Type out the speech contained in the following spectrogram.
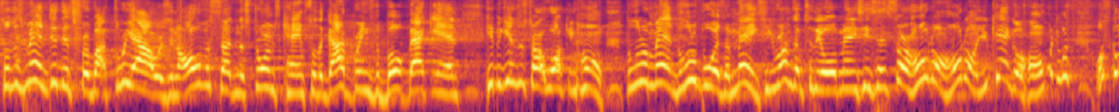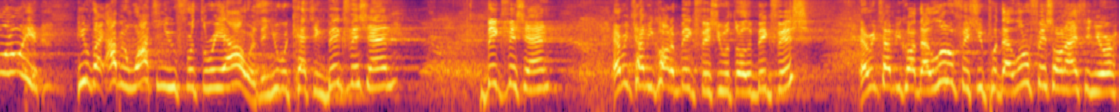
So this man did this for about three hours, and all of a sudden the storms came. So the guy brings the boat back in. He begins to start walking home. The little man, the little boy is amazed. He runs up to the old man. He says, "Sir, hold on, hold on. You can't go home. What's, what's going on here?" He was like, "I've been watching you for three hours, and you were catching big fish and big fish and every time you caught a big fish, you would throw the big fish. Every time you caught that little fish, you put that little fish on ice in your."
